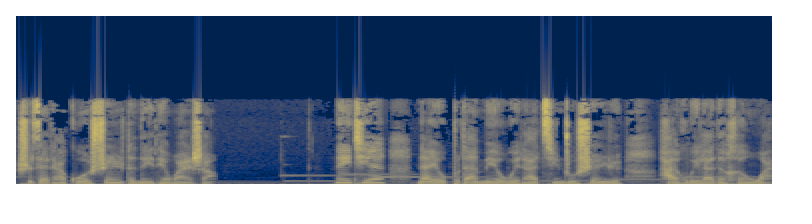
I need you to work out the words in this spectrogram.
是在她过生日的那天晚上。那一天，男友不但没有为她庆祝生日，还回来的很晚。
